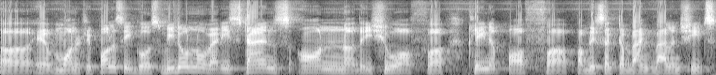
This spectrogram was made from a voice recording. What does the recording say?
monetary policy goes, we don't know where he stands on the issue of cleanup of public sector bank balance sheets,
